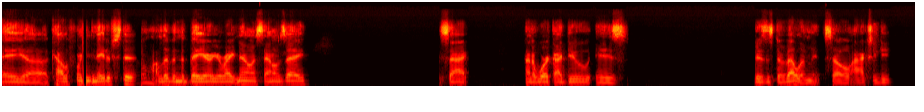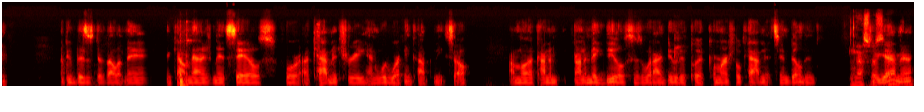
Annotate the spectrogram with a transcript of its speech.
a uh, California native still. I live in the Bay Area right now in San Jose. SAC kind of work I do is business development. So I actually do, I do business development, account management, sales for a cabinetry and woodworking company. So I'm uh, kind of trying to make deals. Is what I do to put commercial cabinets in buildings. That's so yeah, man.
